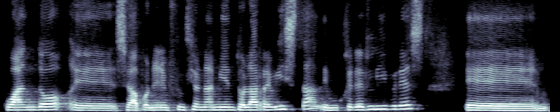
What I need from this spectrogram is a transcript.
cuando eh, se va a poner en funcionamiento la revista de Mujeres Libres. Em,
